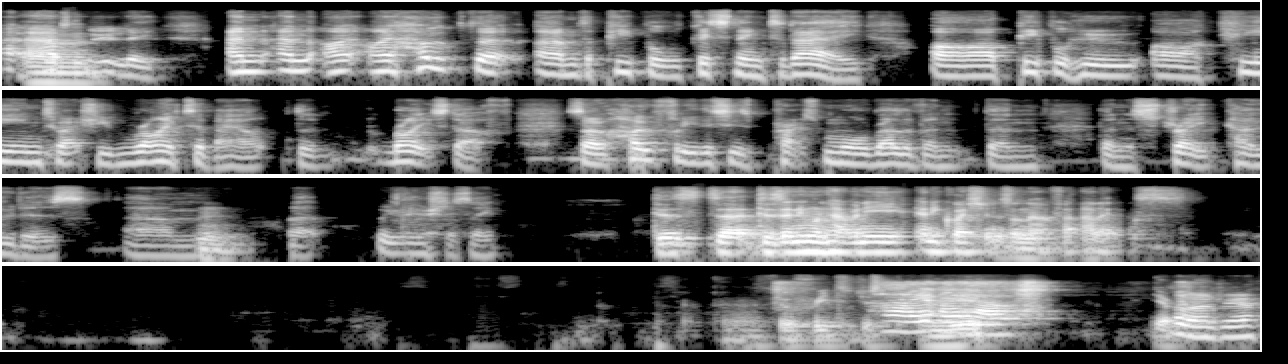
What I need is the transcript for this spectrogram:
Um, Absolutely, and and I, I hope that um, the people listening today are people who are keen to actually write about the right stuff. So hopefully this is perhaps more relevant than than straight coders. Um, hmm. But we, we, shall see. Does uh, Does anyone have any any questions on that for Alex? Uh, feel free to just. Hi, I have. Yep. Hello, Andrea.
